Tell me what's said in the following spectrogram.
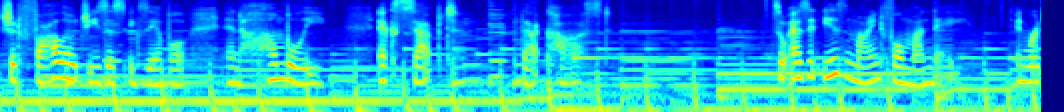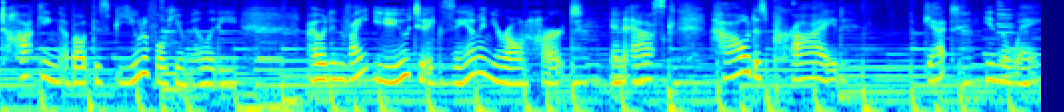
should follow Jesus' example and humbly accept that cost. So, as it is Mindful Monday, and we're talking about this beautiful humility, I would invite you to examine your own heart and ask how does pride get in the way?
